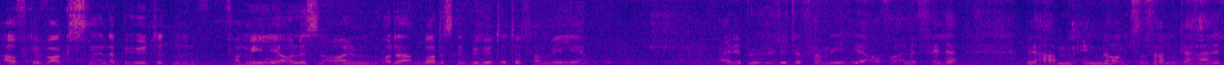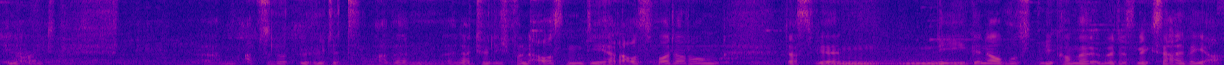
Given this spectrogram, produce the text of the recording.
aufgewachsen in einer behüteten Familie, alles in allem, oder? War das eine behütete Familie? Eine behütete Familie auf alle Fälle. Wir haben enorm zusammengehalten und ähm, absolut behütet, aber ähm, natürlich von außen die Herausforderung, dass wir nie genau wussten, wie kommen wir über das nächste halbe Jahr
